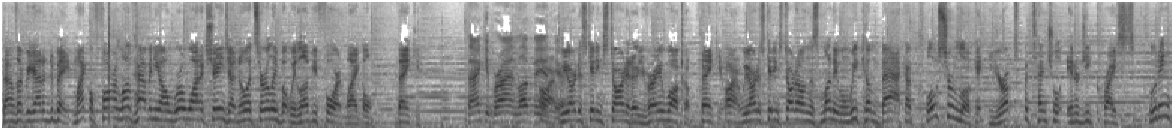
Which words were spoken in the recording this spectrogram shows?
Sounds like we got a debate. Michael Farr, love having you on Worldwide Exchange. I know it's early, but we love you for it, Michael. Thank you. Thank you, Brian. Love being All right, here. We are just getting started. You're very welcome. Thank you. All right, we are just getting started on this Monday. When we come back, a closer look at Europe's potential energy crisis, including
